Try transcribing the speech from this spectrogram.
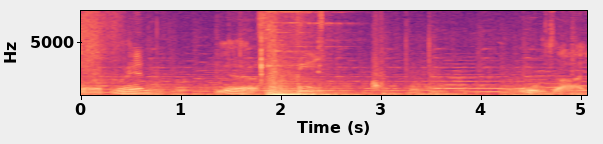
Batman? Yes. Bull. Bullseye.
